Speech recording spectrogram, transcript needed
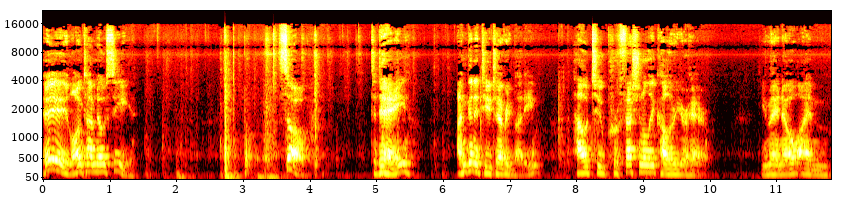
Hey, long time no see. So, today I'm going to teach everybody how to professionally color your hair. You may know I'm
